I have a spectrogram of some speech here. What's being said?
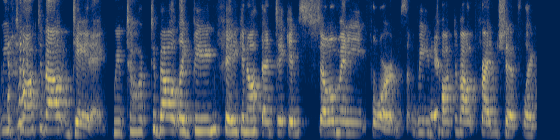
We've talked about dating. We've talked about like being fake and authentic in so many forms. We've talked about friendships. Like,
